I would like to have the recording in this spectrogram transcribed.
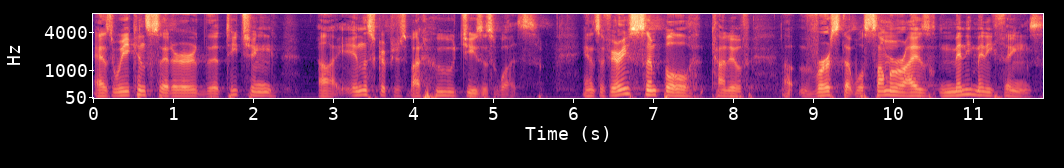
as we consider the teaching uh, in the scriptures about who Jesus was. And it's a very simple kind of uh, verse that will summarize many, many things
